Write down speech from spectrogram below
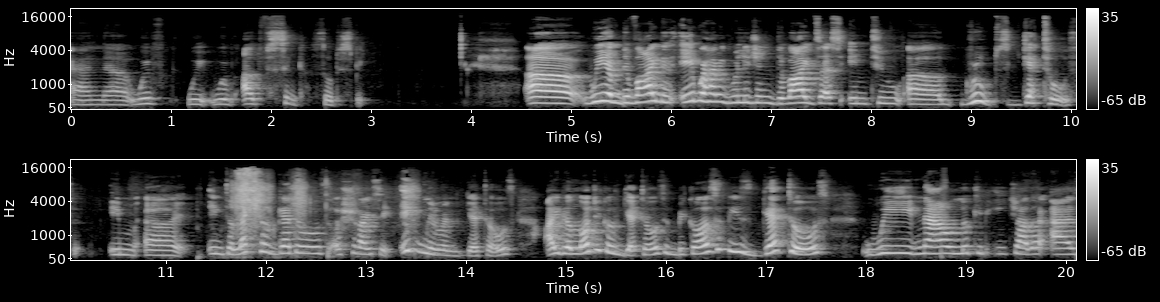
and uh, we've we, we're out of sync, so to speak. Uh, we have divided Abrahamic religion divides us into uh, groups, ghettos, in, uh, intellectual ghettos, or should I say, ignorant ghettos, ideological ghettos, and because of these ghettos, we now look at each other as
